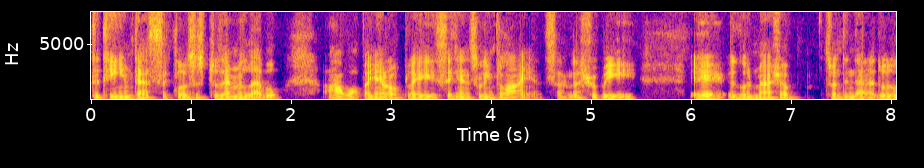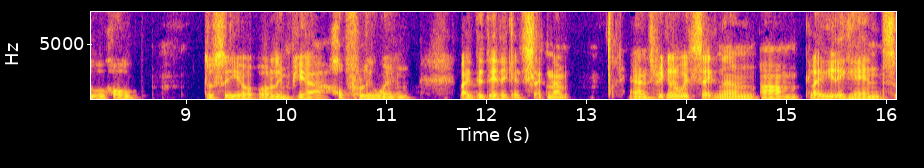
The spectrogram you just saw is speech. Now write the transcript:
the team that's the closest to them in level, uh, while Peñarol plays against Olimpia Lions. And that should be a, a good matchup, something that I do hope to see Olimpia hopefully win like the day they did against Selknam. And speaking of which, Selknam um, played against,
